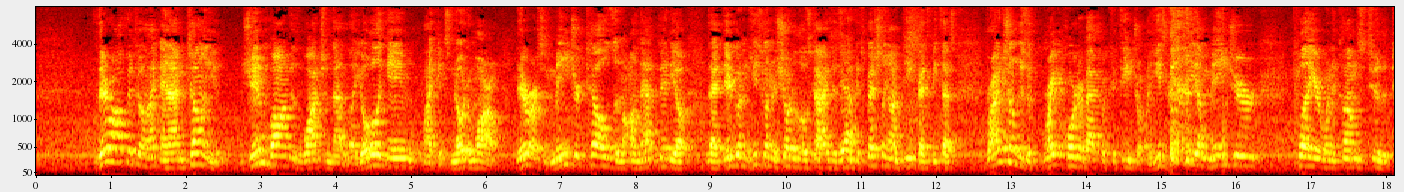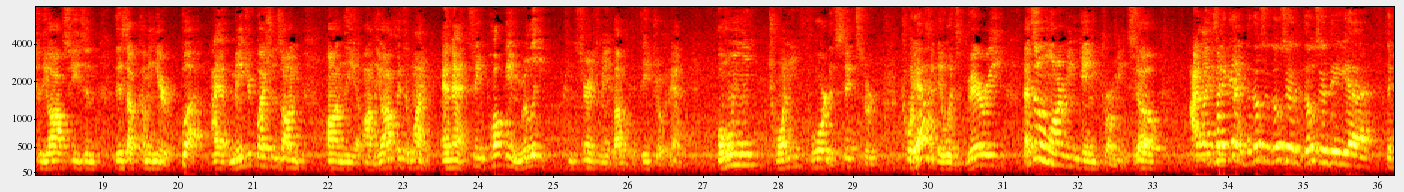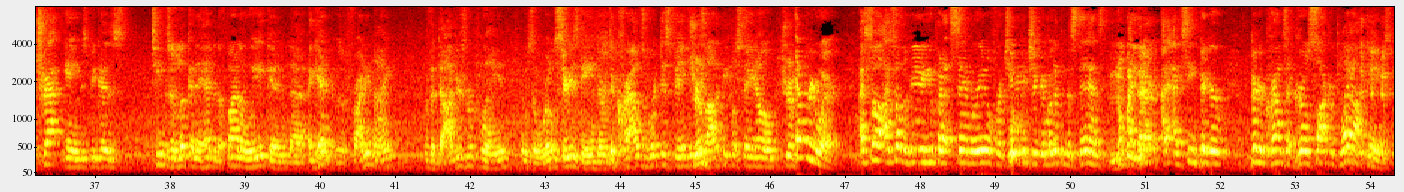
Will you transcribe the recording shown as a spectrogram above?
their offensive line, and I'm telling you, Jim Bonds is watching that Loyola game like it's no tomorrow. There are some major tells in, on that video that they're going. He's going to show to those guys this Yeah. week, especially on defense, because Bryce Young is a great quarterback for Cathedral, and he's going to be a major player when it comes to the, to the offseason this upcoming year. But I have major questions on on the on the offensive line, and that St. Paul game really concerns me if I'm a Cathedral fan. Only 24 to six or 20. Yeah. It was very. That's an alarming game for me. So I like. But again, those are those are those are the uh, the trap games because teams are looking ahead to the final week. And uh, again, it was a Friday night where the Dodgers were playing. It was a World Series game. There, the crowds weren't this big Sure. a lot of people stayed home. Sure. Everywhere. I saw I saw the video you put at San Marino for a championship game. I looked in the stands. Nobody I, there. I, I've seen bigger bigger crowds at girls soccer playoff games.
